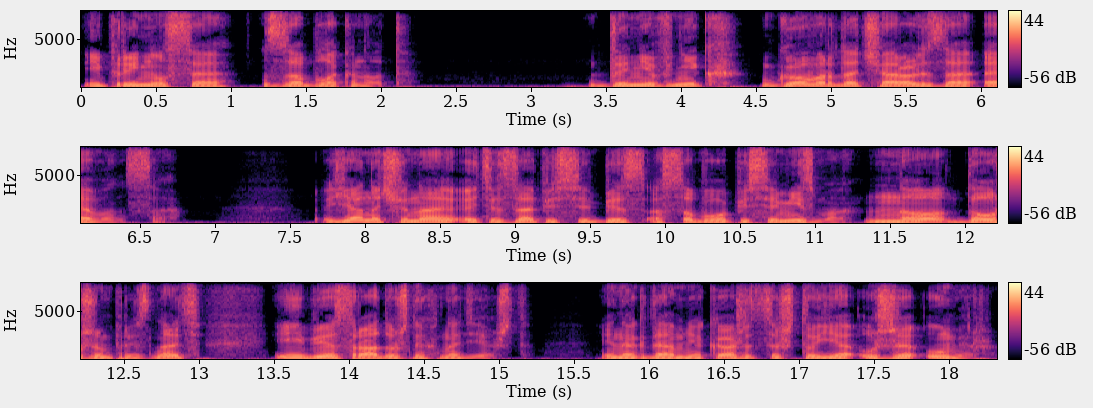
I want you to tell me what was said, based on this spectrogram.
и принялся за блокнот. Дневник Говарда Чарльза Эванса. Я начинаю эти записи без особого пессимизма, но, должен признать, и без радужных надежд. Иногда мне кажется, что я уже умер.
